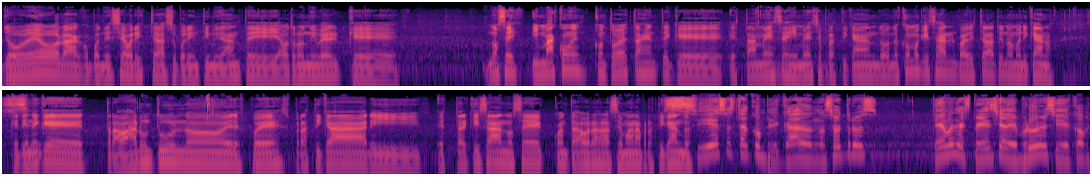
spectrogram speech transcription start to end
yo veo la competencia barista súper intimidante y a otro nivel que, no sé, y más con, con toda esta gente que está meses y meses practicando. No es como quizás el barista latinoamericano, que tiene que trabajar un turno y después practicar y estar quizás no sé cuántas horas a la semana practicando. Sí, eso está complicado. Nosotros tenemos la experiencia de Brewers y de Cup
